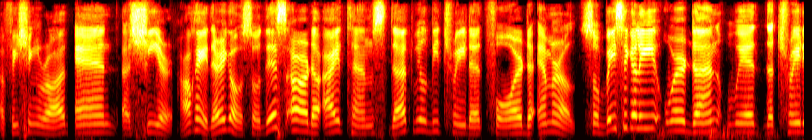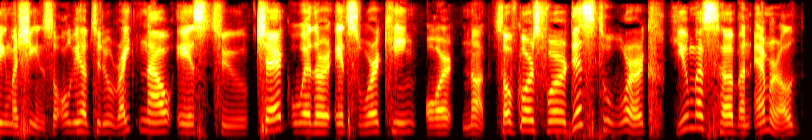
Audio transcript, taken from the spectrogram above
a fishing rod, and a shear. Okay, there you go. So these are the items that will be traded for the emerald. So basically, we're done with the trading machine. So all we have to do right now is to check whether it's working or not. So of course, for this to work, you must have an emerald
